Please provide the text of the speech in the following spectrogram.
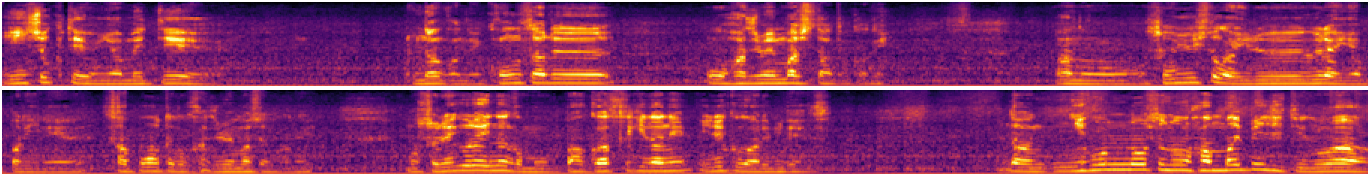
飲食店を辞めてなんかねコンサルを始めましたとかね。あのそういう人がいるぐらいやっぱりねサポートとか始めましたとかね。もうそれぐらいなんかもう爆発的なね威力があるみたいです。だから日本のその販売ページっていうのは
